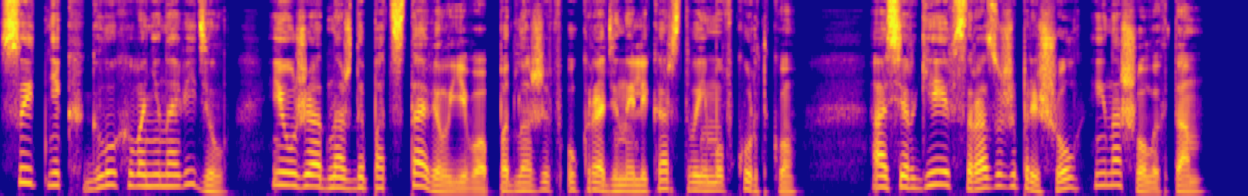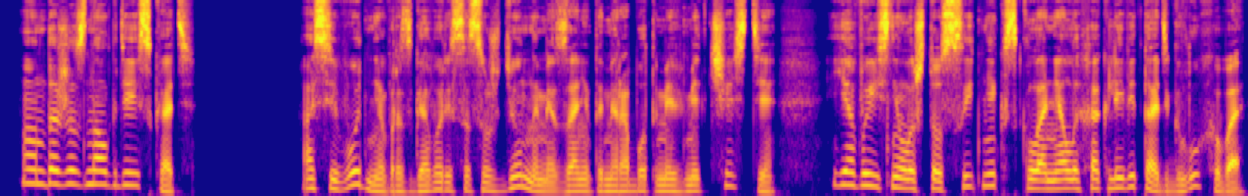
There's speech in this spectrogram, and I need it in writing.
Сытник Глухова ненавидел и уже однажды подставил его, подложив украденные лекарства ему в куртку. А Сергеев сразу же пришел и нашел их там. Он даже знал, где искать. А сегодня в разговоре с осужденными, занятыми работами в медчасти, я выяснила, что Сытник склонял их оклеветать Глухова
